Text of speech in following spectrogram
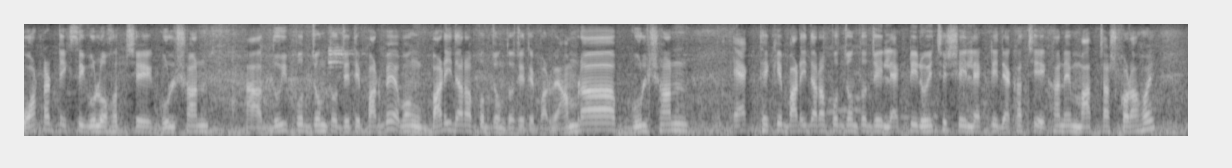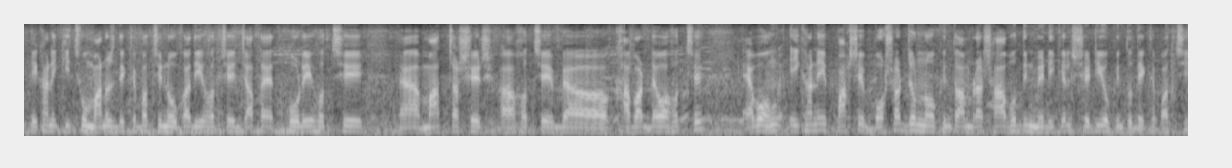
ওয়াটার ট্যাক্সিগুলো হচ্ছে গুলশান দুই পর্যন্ত যেতে পারবে এবং বাড়িদারা পর্যন্ত যেতে পারবে। আমরা গুলশান এক থেকে বাড়িদারা পর্যন্ত যে লেকটি রয়েছে, সেই লেকটি দেখাচ্ছি। এখানে মাছ চাষ করা হয়। এখানে কিছু মানুষ দেখতে পাচ্ছি, নৌকা দিয়ে হচ্ছে যাতায়াত করে হচ্ছে মাছ চাষের হচ্ছে খাবার দেওয়া হচ্ছে এবং এখানে পাশে বসার জন্য কিন্তু আমরা শাহাবুদ্দিন মেডিকেল সেটিও কিন্তু দেখতে পাচ্ছি।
